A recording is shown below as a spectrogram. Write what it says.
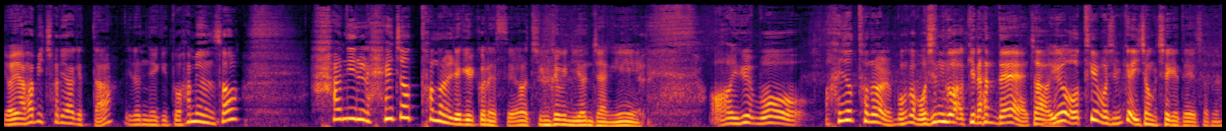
여야 합의 처리하겠다 이런 얘기도 하면서 한일 해저 터널 얘기를 꺼냈어요. 진정인 위원장이. 어, 이게 뭐, 해저 터널 뭔가 멋있는 것 같긴 한데, 자, 이거 어떻게 보십니까? 이 정책에 대해서는.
